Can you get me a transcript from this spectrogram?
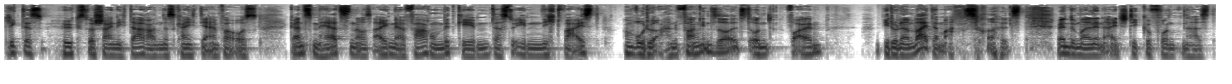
liegt es höchstwahrscheinlich daran, das kann ich dir einfach aus ganzem Herzen, aus eigener Erfahrung mitgeben, dass du eben nicht weißt, wo du anfangen sollst und vor allem, wie du dann weitermachen sollst, wenn du mal einen Einstieg gefunden hast.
